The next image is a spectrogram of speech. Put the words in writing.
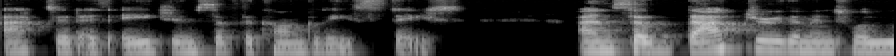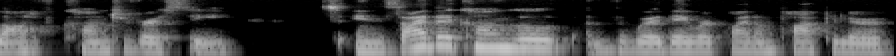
acted as agents of the Congolese state. And so that drew them into a lot of controversy inside the Congo, where they were quite unpopular,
